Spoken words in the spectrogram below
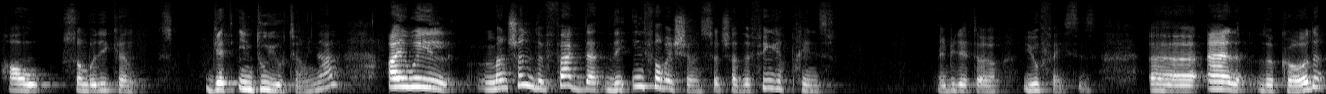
how somebody can get into your terminal. I will mention the fact that the information such as the fingerprints maybe later your faces, uh, and the code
